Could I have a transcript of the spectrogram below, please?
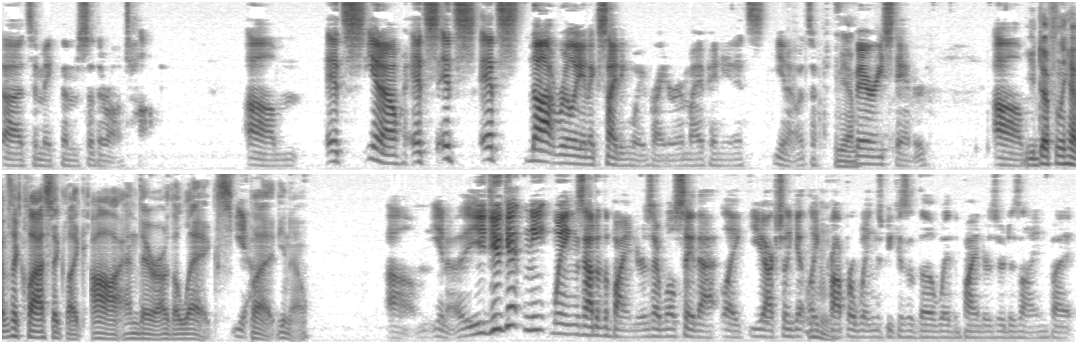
uh, to make them so they're on top um it's you know it's it's it's not really an exciting wave rider in my opinion it's you know it's a Yeah. very standard um you definitely have the classic like ah, and there are the legs. Yeah. But you know, um you know you do get neat wings out of the binders i will say that like you actually get like Mhm. proper wings because of the way the binders are designed but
